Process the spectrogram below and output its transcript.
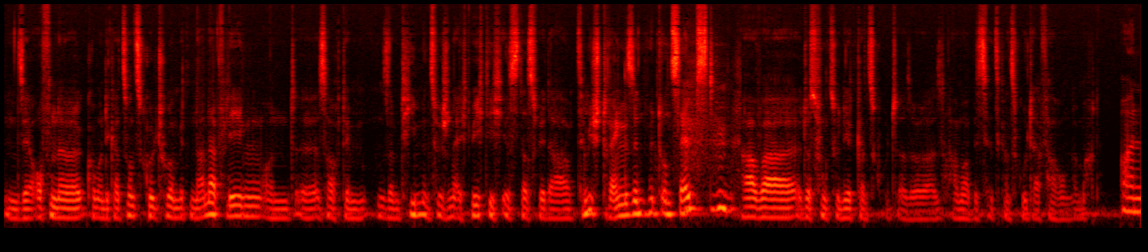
eine sehr offene Kommunikationskultur miteinander pflegen und äh, es auch dem, unserem Team inzwischen echt wichtig ist, dass wir da ziemlich streng sind mit uns selbst. Aber das funktioniert ganz gut. Also da haben wir bis jetzt ganz gute Erfahrungen gemacht. Und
